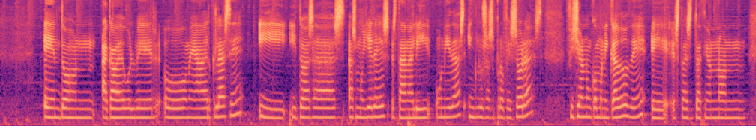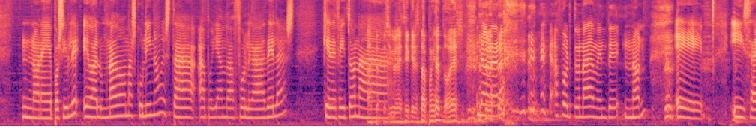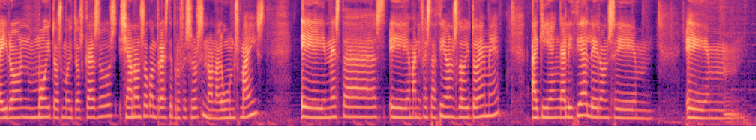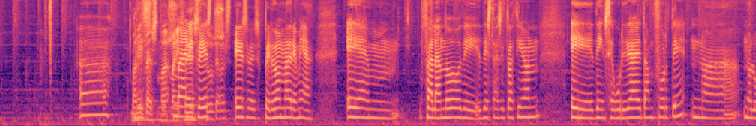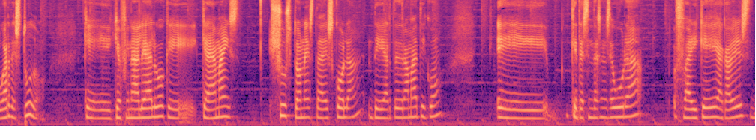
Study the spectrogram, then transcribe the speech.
E entón acaba de volver o me a dar clase e, e todas as, as mulleres están ali unidas, incluso as profesoras, fixeron un comunicado de eh, esta situación non non é posible e o alumnado masculino está apoiando a folga delas que de feito na... Ah, pensei que decir que le está apoiando a él. No, no, no. Afortunadamente non. Eh, e saíron moitos, moitos casos, xa non só contra este profesor, senón algúns máis. E eh, nestas eh, manifestacións do 8M, aquí en Galicia, leronse... Eh, Ah, manifestos. Ma manifestos. Eso es, perdón, madre mía. Eh, falando de, desta esta situación eh, de inseguridade tan forte na, no lugar de estudo que, que ao final é algo que, que ademais xusto nesta escola de arte dramático eh, que te sintas insegura fai que acabes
